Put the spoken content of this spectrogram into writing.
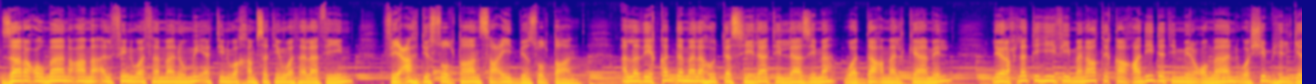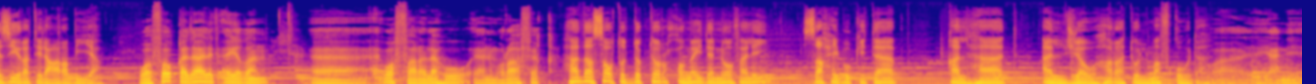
زار عمان عام 1835 في عهد السلطان سعيد بن سلطان الذي قدم له التسهيلات اللازمة والدعم الكامل لرحلته في مناطق عديدة من عمان وشبه الجزيرة العربية. وفوق ذلك أيضا آه، وفر له يعني مرافق. هذا صوت الدكتور حميد النوفلي صاحب كتاب قلهات الجوهرة المفقودة. ويعني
